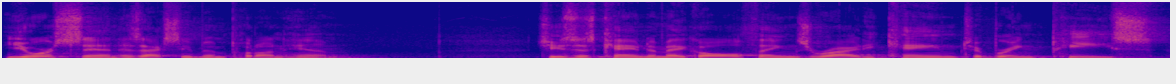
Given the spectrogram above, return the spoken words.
Your sin has actually been put on him. Jesus came to make all things right. He came to bring peace.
